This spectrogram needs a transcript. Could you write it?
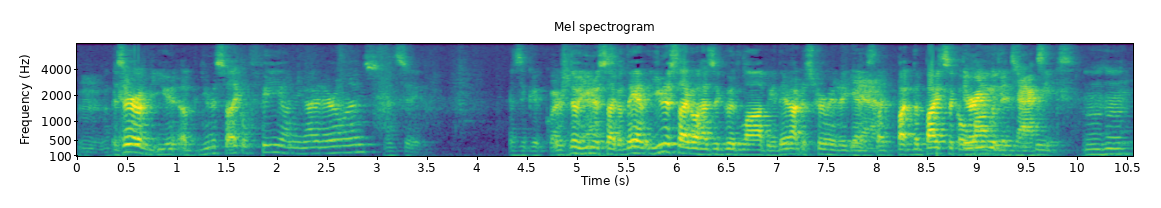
Hmm, okay. Is there a unicycle fee on United Airlines? Let's see. That's a good question. There's no unicycle. They have, unicycle has a good lobby. They're not discriminated against. Yeah. Like, but the bicycle They're in lobby with the is taxis. weak. Mm-hmm.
